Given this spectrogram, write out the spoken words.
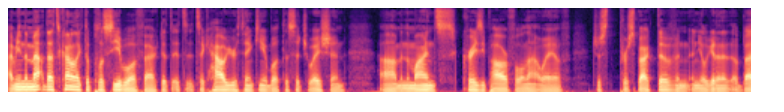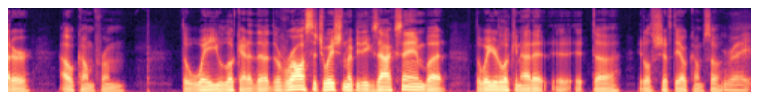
I mean, the ma- that's kind of like the placebo effect. It's it's it's like how you're thinking about the situation, um, and the mind's crazy powerful in that way of just perspective, and, and you'll get a, a better outcome from the way you look at it. the The raw situation might be the exact same, but the way you're looking at it, it, it uh, it'll shift the outcome. So Right.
